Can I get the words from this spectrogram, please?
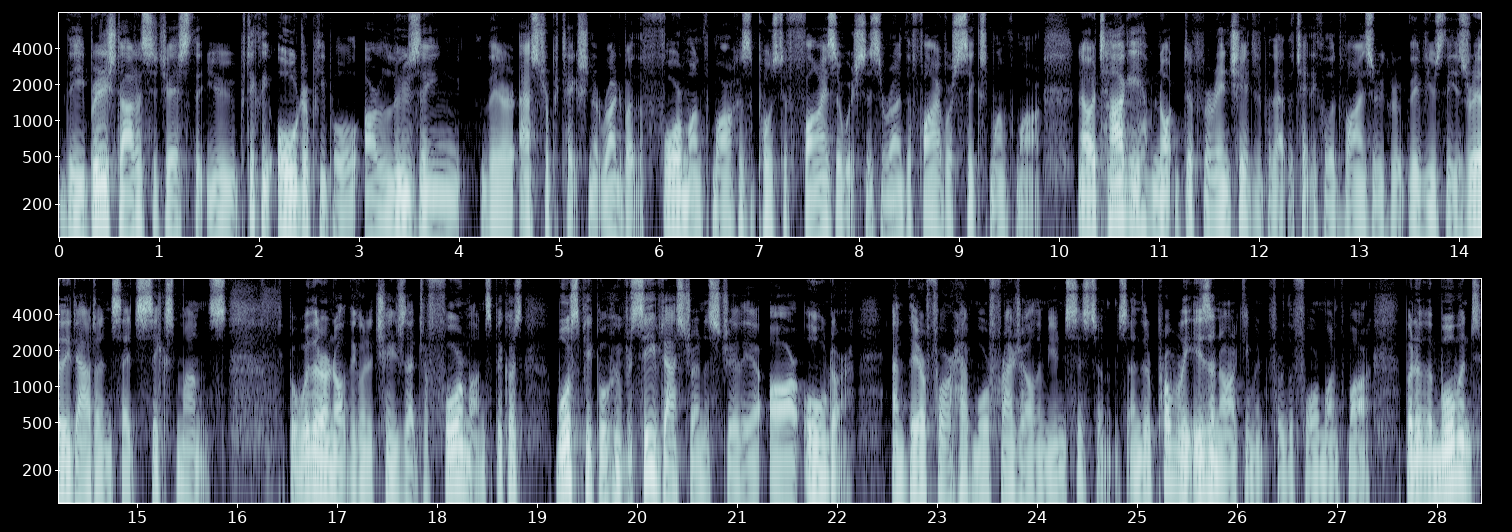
the British data suggests that you, particularly older people, are losing their Astra protection at around about the four month mark as opposed to Pfizer, which is around the five or six month mark. Now, ATAGI have not differentiated by that, the technical advisory group. They've used the Israeli data and said six months. But whether or not they're going to change that to four months, because most people who've received Astra in Australia are older and therefore have more fragile immune systems. And there probably is an argument for the four month mark. But at the moment,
